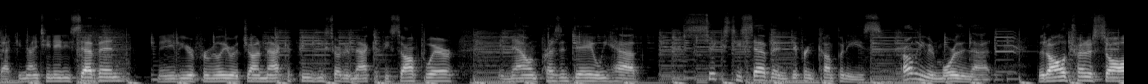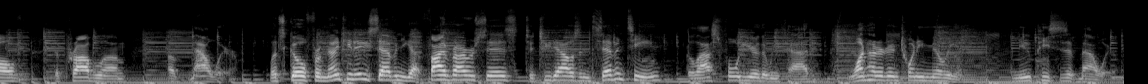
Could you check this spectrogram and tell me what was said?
Back in 1987, many of you are familiar with John McAfee. He started McAfee Software, and now in present day we have 67 different companies, probably even more than that, that all try to solve the problem of malware. Let's go from 1987, you got five viruses, to 2017, the last full year that we've had, 120 million new pieces of malware.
